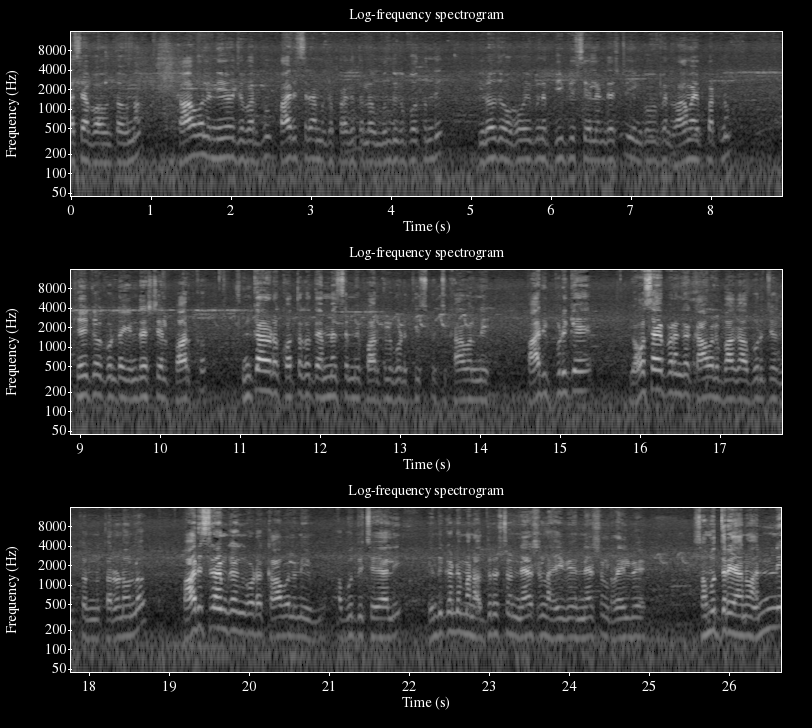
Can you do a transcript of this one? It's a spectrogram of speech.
ఆశాభావంతో ఉన్నాం. కావలి నియోజకవర్గం పారిశ్రామిక ప్రగతిలో ముందుకు పోతుంది. ఈరోజు ఒకవైపున బీపీసీఎల్ ఇండస్ట్రీ ఇంకోవైపున రామాయపట్నం కేకోకుంట ఇండస్ట్రియల్ పార్కు ఇంకా కూడా కొత్త కొత్త ఎంఎస్ఎంఈ పార్కులు కూడా తీసుకొచ్చి కావాలని వారి ఇప్పటికే వ్యవసాయపరంగా కావలి బాగా అభివృద్ధి చెందుతున్న తరుణంలో పారిశ్రామికంగా కూడా కావాలని అభివృద్ధి చేయాలి. ఎందుకంటే మన అదృష్టం నేషనల్ హైవే నేషనల్ రైల్వే సముద్రయానం అన్నీ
